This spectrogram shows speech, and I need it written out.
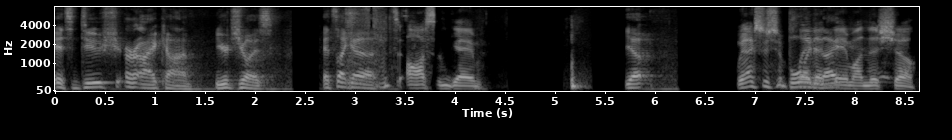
It's douche or icon. Your choice. It's like a It's an awesome game. yep. We actually should Boy, play that I- game on this show.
